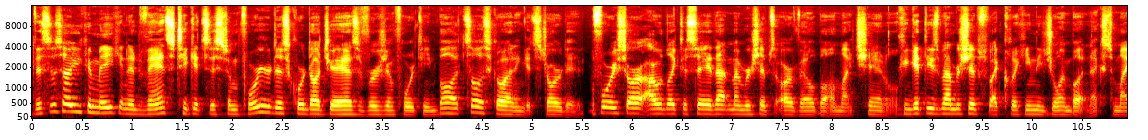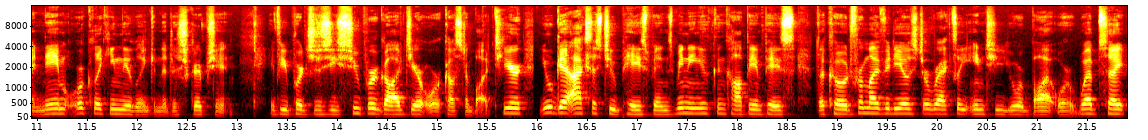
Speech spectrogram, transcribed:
This is how you can make an advanced ticket system for your Discord.js version 14 bot, so let's go ahead and get started. Before we start, I would like to say that memberships are available on my channel. You can get these memberships by clicking the join button next to my name or clicking the link in the description. If you purchase the super god tier or custom bot tier, you'll get access to paste bins, meaning you can copy and paste the code from my videos directly into your bot or website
